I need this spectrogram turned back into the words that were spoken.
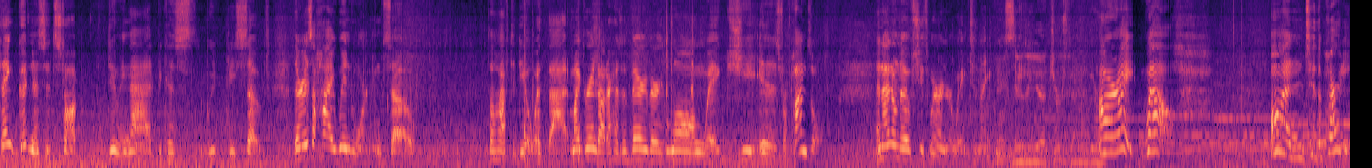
thank goodness it stopped doing that because we'd be soaked. There is a high wind warning, so they'll have to deal with that. My granddaughter has a very, very long wig. She is Rapunzel. And I don't know if she's wearing her wig tonight. We'll see. The, uh, church thing. All right, well, on to the party.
